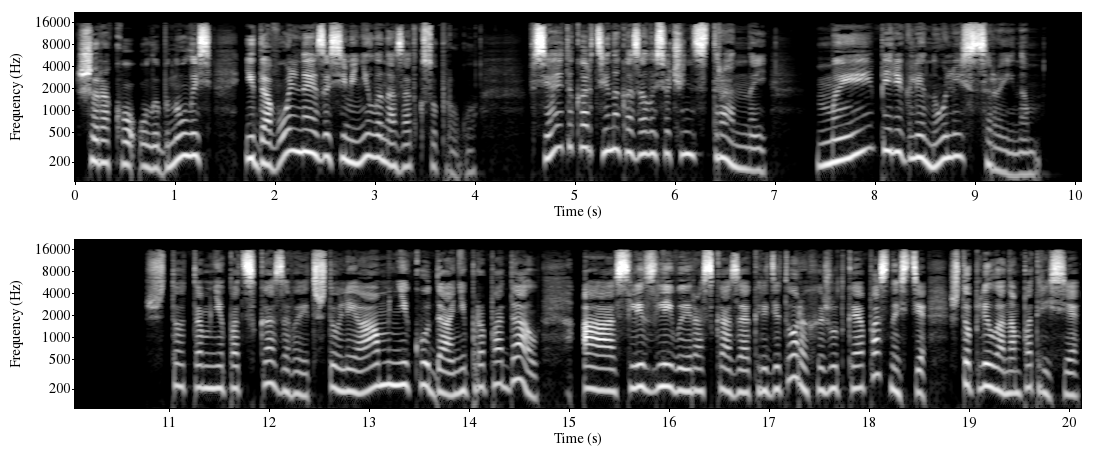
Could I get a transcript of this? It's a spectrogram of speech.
широко улыбнулась и, довольная, засеменила назад к супругу. Вся эта картина казалась очень странной. Мы переглянулись с Рейном. Что-то мне подсказывает, что Лиам никуда не пропадал, а слезливые рассказы о кредиторах и жуткой опасности, что плела нам Патрисия,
